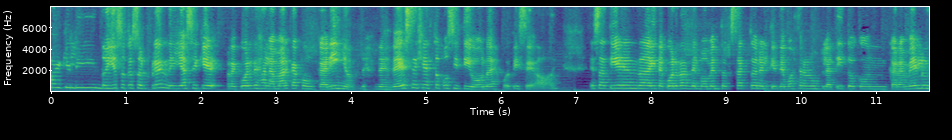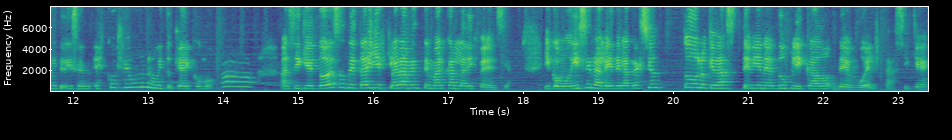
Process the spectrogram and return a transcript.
ay, qué lindo. Y eso te sorprende y hace que recuerdes a la marca con cariño. Des- Desde ese gesto positivo, uno después dice, ay, esa tienda y te acuerdas del momento exacto en el que te muestran un platito con caramelos y te dicen, escoge uno y tú quedas como, ah. Así que todos esos detalles claramente marcan la diferencia. Y como dice la ley de la atracción, todo lo que das te viene duplicado de vuelta. Así que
